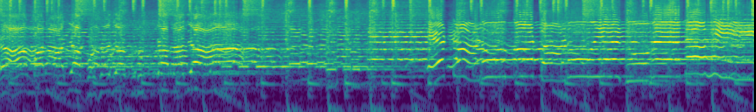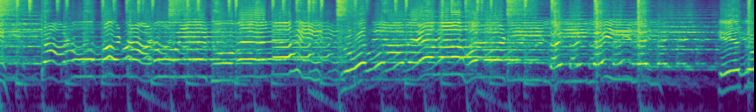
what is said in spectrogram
હા મારા આજા ફસાજા ગ્રુપ કા રાજા કે જો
